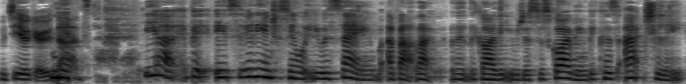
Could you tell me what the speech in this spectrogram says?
Would you agree with that? Yes. Yeah, but it's really interesting what you were saying about that, the guy that you were just describing, because actually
